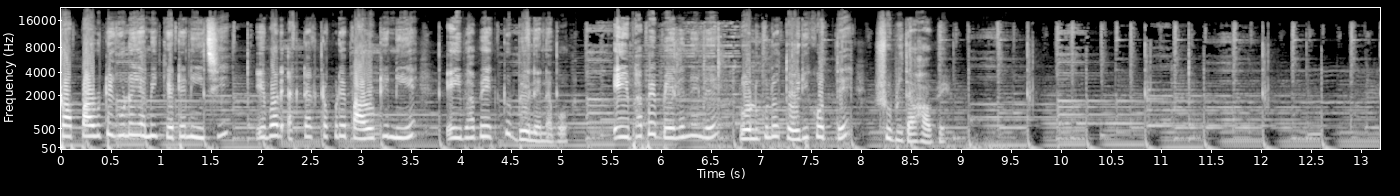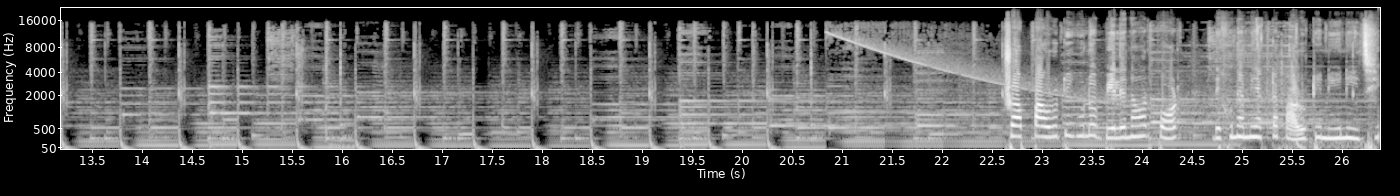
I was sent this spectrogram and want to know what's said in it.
সব পাউরুটিগুলোই আমি কেটে নিয়েছি। এবার একটা একটা করে পাউরুটি নিয়ে এইভাবে একটু বেলে নেব। এইভাবে বেলে নিলে রোলগুলো তৈরি করতে সুবিধা হবে। সব পাউরুটিগুলো বেলে নেওয়ার পর দেখুন আমি একটা পাউরুটি নিয়ে নিয়েছি।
